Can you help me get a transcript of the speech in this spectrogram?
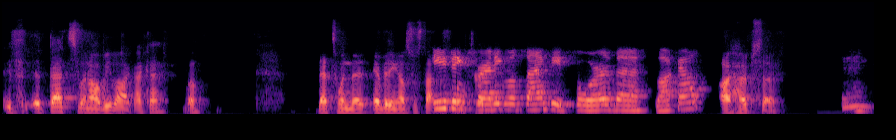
if, if that's when I'll be like, okay, well, that's when the, everything else will start. Do you think. Freddie will sign before the lockout? I hope so. Dang.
